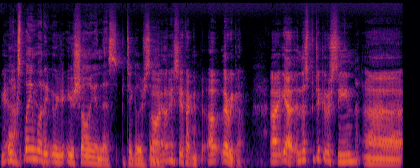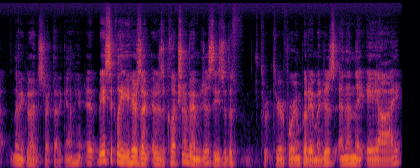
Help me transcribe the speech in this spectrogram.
Yeah. Well, explain what you're showing in this particular scene. Oh, let me see if I can. Oh, there we go. Uh, yeah, in this particular scene, uh, let me go ahead and start that again. It, basically, here's a there's a collection of images. These are the th- three or four input images, and then the AI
